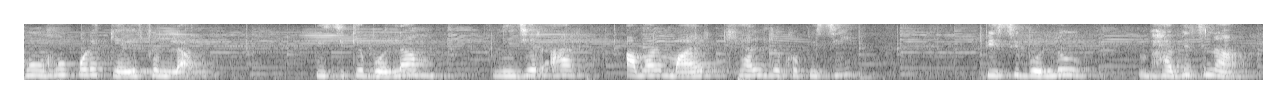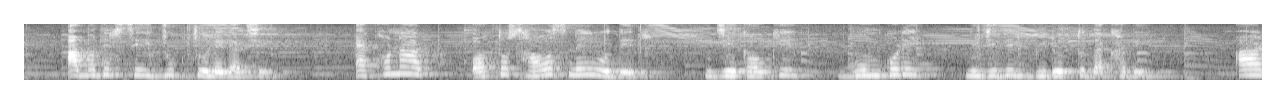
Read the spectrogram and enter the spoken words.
হু হু করে কেঁদে ফেললাম। পিসিকে বললাম, নিজের আর আমার মায়ের খেয়াল রেখো পিসি। পিসি বলল, ভাবিস না, আমাদের সেই যুগ চলে গেছে। এখন আর অত সাহস নেই ওদের। যে কাউকে গুম করে নিজেদের বীরত্ব দেখাবে। আর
